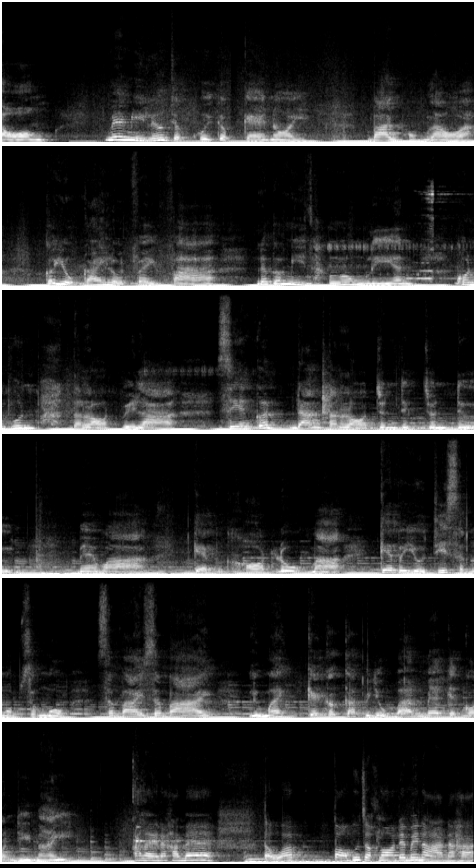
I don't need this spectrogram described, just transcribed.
ตอง แม่มีเรื่องจะคุยกับแกหน่อย บ้านของเราอะ ก็อยู่ใกล้รถไฟฟ้า แล้วก็มีทั้งโรงเรียน คนพุ่นผ่านตลอดเวลา เสียงก็ดังตลอดจนดึกจนดื่น แม่ว่า แกเพิ่งคลอดลูกมา แกไปอยู่ที่สงบสงบ สบายสบาย หรือไม่แกก็กลับไปอยู่บ้านแม่แกก่อนดีไหม อะไรนะคะแม่ แต่ว่าตองเพิ่งจะคลอดได้ไม่นานนะคะ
